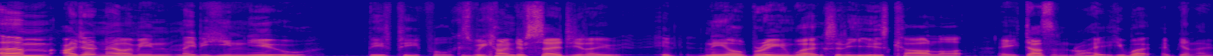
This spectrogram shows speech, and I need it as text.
Um, I don't know. I mean, maybe he knew these people because we kind of said, you know, it, Neil Breen works in a used car lot. He doesn't, right? He work, you know,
